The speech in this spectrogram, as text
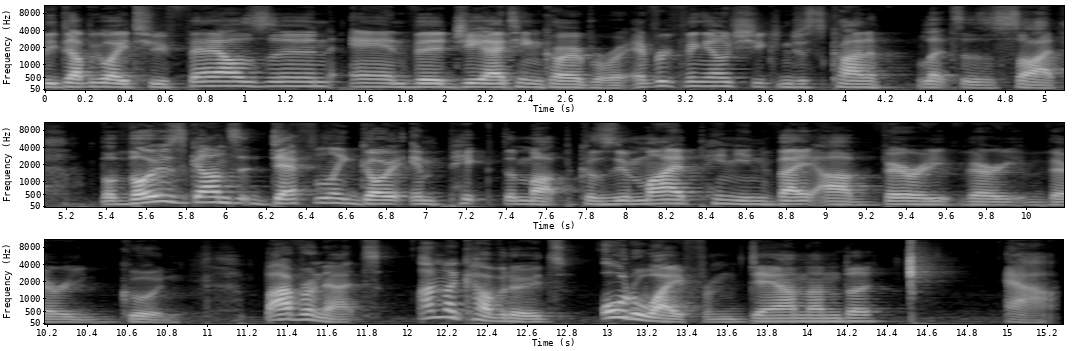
The WA2000 and the G18 Cobra. Everything else you can just kind of let to the side. But those guns, definitely go and pick them up because in my opinion, they are very, very, very good. Bavronats, undercover dudes, all the way from down under, out.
